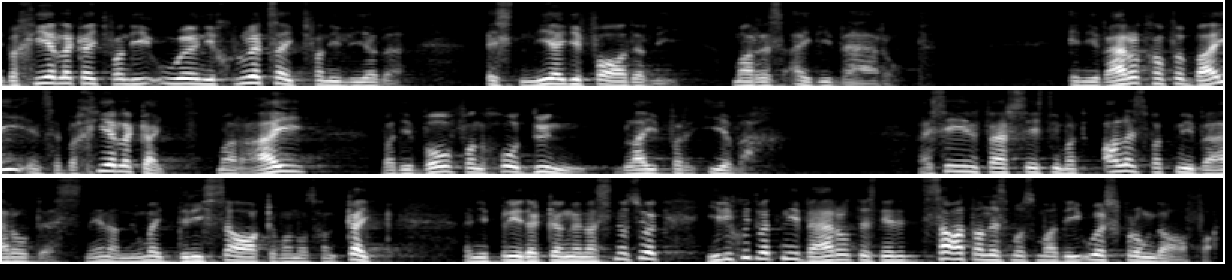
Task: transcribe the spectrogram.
die begeerlikheid van die oë en die grootsheid van die lewe, is nie uit die Vader nie, maar is uit die wêreld. En die wêreld gaan verby en sy begeerlikheid, maar hy wat die wil van God doen, bly vir ewig. Hy sê in vers 16 want alles wat in die wêreld is, nê, nee, dan noem hy drie sake wat ons gaan kyk in die prediking en dan sien ons ook hierdie goed wat in die wêreld is, net Satan is mos maar die oorsprong daarvan.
